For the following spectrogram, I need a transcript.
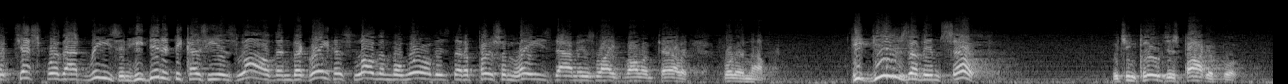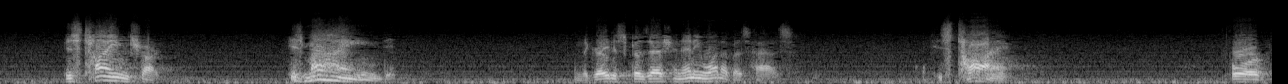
it just for that reason. He did it because he is love, and the greatest love in the world is that a person lays down his life voluntarily for another. He gives of himself, which includes his pocketbook, his time chart, his mind, and the greatest possession any one of us has, his time for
